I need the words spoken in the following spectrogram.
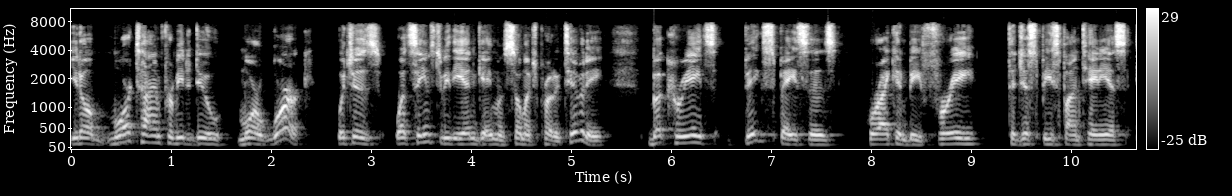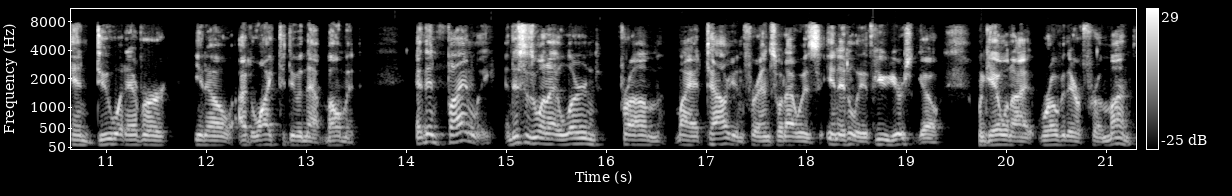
you know, more time for me to do more work, which is what seems to be the end game of so much productivity, but creates big spaces where I can be free to just be spontaneous and do whatever, you know, I'd like to do in that moment. And then finally, and this is what I learned from my Italian friends when I was in Italy a few years ago, when Gail and I were over there for a month.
